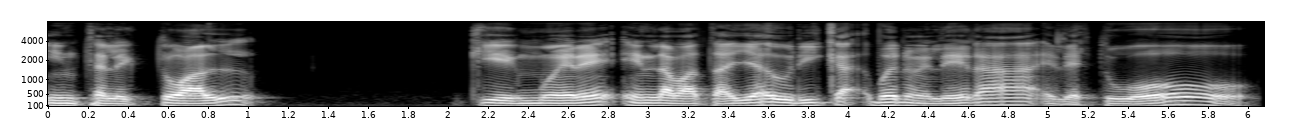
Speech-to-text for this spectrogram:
intelectual, quien muere en la batalla de Urica. Bueno, él era, él estuvo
